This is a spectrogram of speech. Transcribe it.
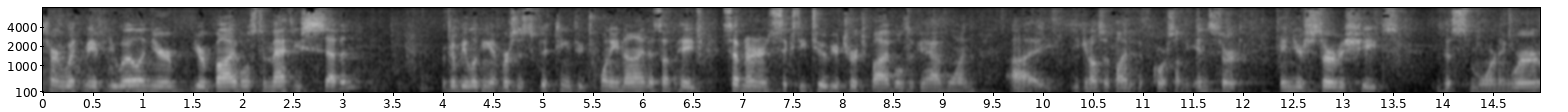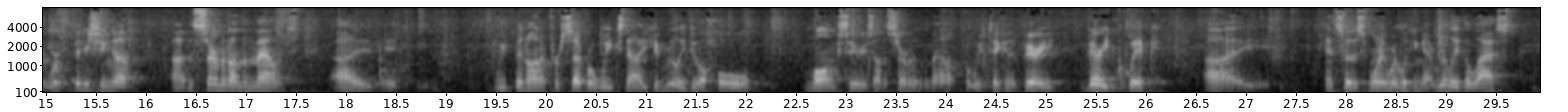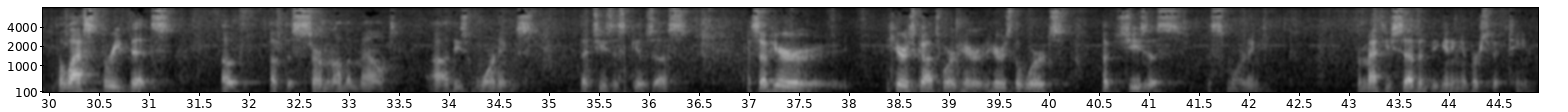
turn with me, if you will, in your, your Bibles to Matthew 7. We're going to be looking at verses 15 through 29. That's on page 762 of your church Bibles, if you have one. Uh, you can also find it, of course, on the insert in your service sheets this morning. We're, we're finishing up uh, the Sermon on the Mount. Uh, it, we've been on it for several weeks now. You could really do a whole long series on the Sermon on the Mount, but we've taken it very, very quick. Uh, and so this morning we're looking at really the last the last three bits of, of the Sermon on the Mount, uh, these warnings that Jesus gives us. And so here, here's God's word. Here, here's the words of Jesus this morning from Matthew 7, beginning in verse 15.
